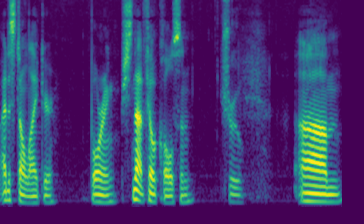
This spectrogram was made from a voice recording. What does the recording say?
I just don't like her. Boring. She's not Phil Coulson. True. Um,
